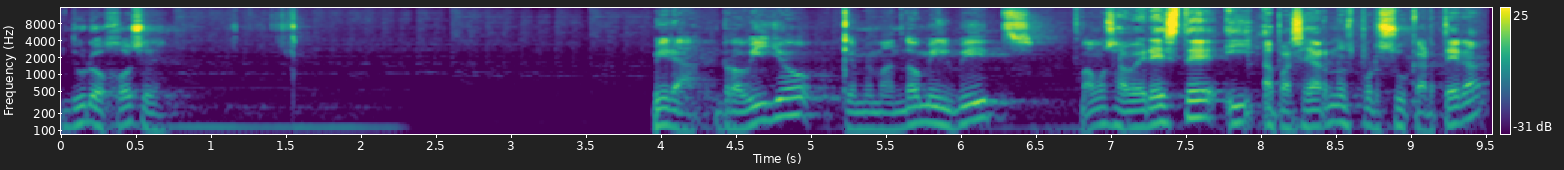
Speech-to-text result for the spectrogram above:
Duro, José. Mira, Robillo, que me mandó mil bits. Vamos a ver este y a pasearnos por su cartera.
